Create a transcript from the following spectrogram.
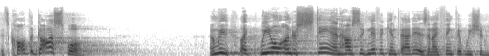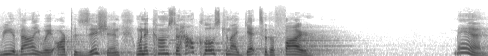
It's called the gospel. And we like we don't understand how significant that is and I think that we should reevaluate our position when it comes to how close can I get to the fire? Man,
